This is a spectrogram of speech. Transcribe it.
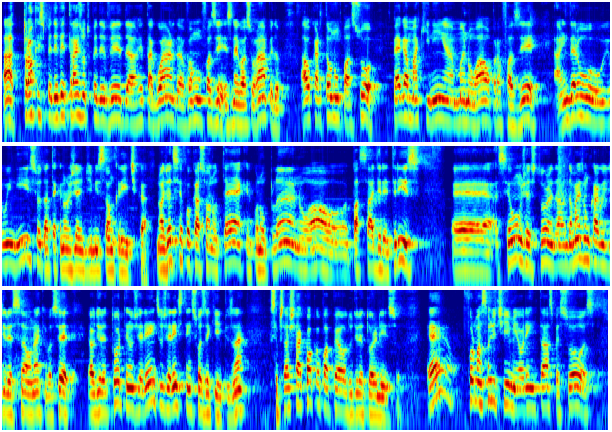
Ah, troca esse PDV, traz outro PDV da retaguarda, vamos fazer esse negócio rápido. Ah, o cartão não passou, pega a maquininha manual para fazer. Ainda era o, o, início da tecnologia de missão crítica. Não adianta você focar só no técnico, no plano, ó, passar a diretriz é, ser um gestor, ainda mais num cargo de direção, né? Que você é o diretor, tem os gerentes, os gerentes têm suas equipes, né? Você precisa achar qual é o papel do diretor nisso. É formação de time, é orientar as pessoas.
